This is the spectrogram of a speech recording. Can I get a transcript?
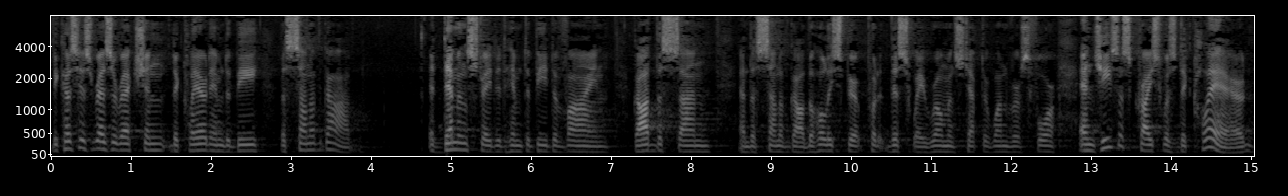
because his resurrection declared him to be the Son of God. It demonstrated him to be divine, God the Son and the Son of God. The Holy Spirit put it this way, Romans chapter 1 verse 4. And Jesus Christ was declared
